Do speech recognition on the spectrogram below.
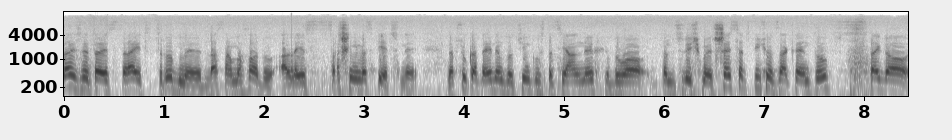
dość, że to jest rajd trudny dla samochodu, ale jest strasznie niebezpieczny. Na przykład na jednym z odcinków specjalnych było, policzyliśmy 650 zakrętów, z tego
